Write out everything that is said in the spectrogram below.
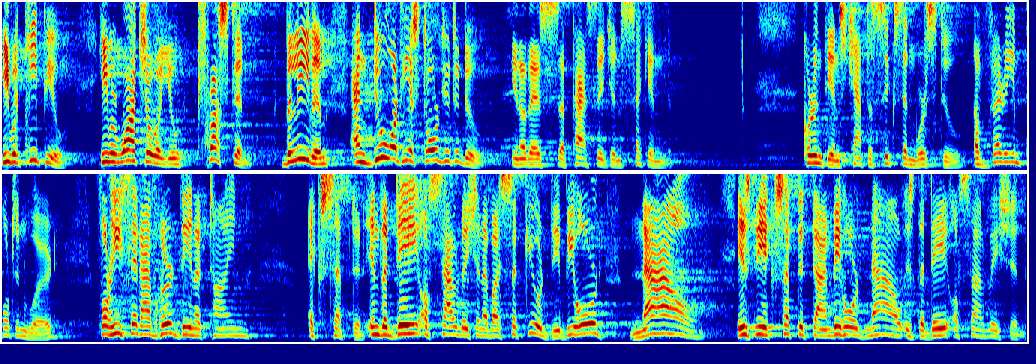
He will keep you, he will watch over you. Trust him, believe him, and do what he has told you to do. You know, there's a passage in Second Corinthians chapter 6 and verse 2, a very important word. For he said, I've heard thee in a time accepted. In the day of salvation have I secured thee. Behold, now is the accepted time. Behold, now is the day of salvation.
